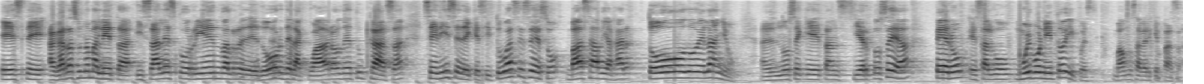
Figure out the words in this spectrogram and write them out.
este, agarras una maleta y sales corriendo alrededor de la cuadra o de tu casa, se dice de que si tú haces eso, vas a viajar todo el año. Eh, No sé qué tan cierto sea, pero es algo muy bonito y pues vamos a ver qué pasa.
